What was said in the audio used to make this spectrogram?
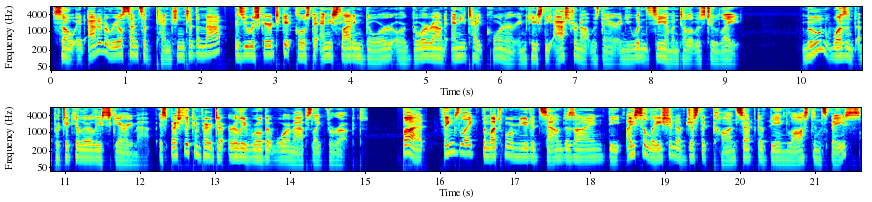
so it added a real sense of tension to the map, as you were scared to get close to any sliding door or go around any tight corner in case the astronaut was there and you wouldn't see him until it was too late. Moon wasn't a particularly scary map, especially compared to early World at War maps like Verrückt. But things like the much more muted sound design, the isolation of just the concept of being lost in space,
